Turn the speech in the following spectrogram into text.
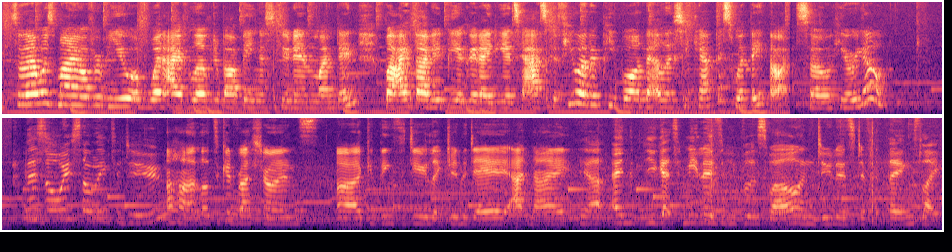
So that was my overview of what I've loved about being a student in London, but I thought it'd be a good idea to ask a few other people on the LSE campus what they thought. So here we go. There's always something to do. Uh-huh, lots of good restaurants, uh, good things to do like during the day, at night. Yeah, and you get to meet loads of people as well and do loads of different things like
